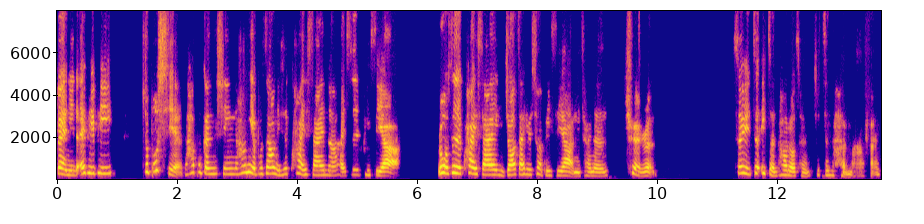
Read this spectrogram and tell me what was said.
对，你的 A P P 就不写，他不更新，然后你也不知道你是快筛呢还是 P C R。如果是快筛，你就要再去测 P C R，你才能确认。所以这一整套流程就真的很麻烦。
